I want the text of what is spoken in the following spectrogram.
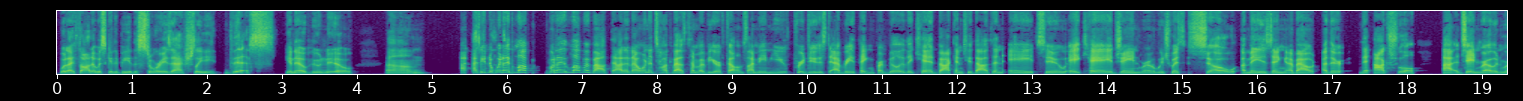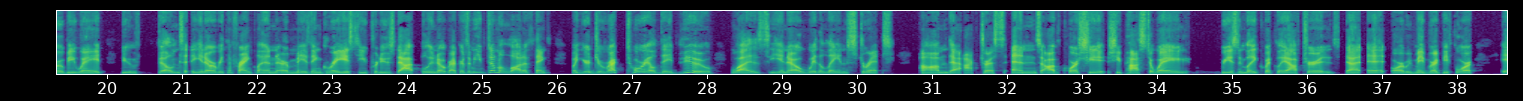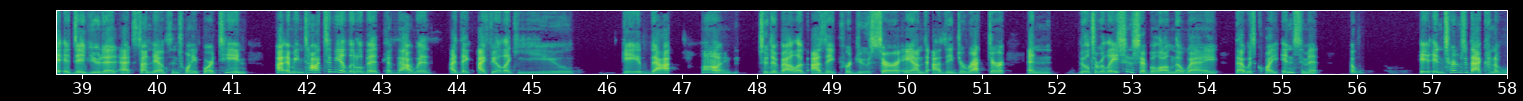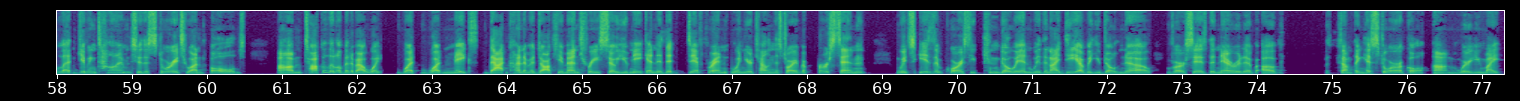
what I thought it was going to be. The story is actually this. You know, who knew? Um, I, I mean, what I love, what I love about that, and I want to talk about some of your films. I mean, you've produced everything from Billy the Kid back in 2008 to AKA Jane Roe, which was so amazing about other the actual uh, Jane Roe and Roe. Wade. You've filmed, you know, Aretha Franklin, or Amazing Grace. You produced that Blue Note Records. I mean, you've done a lot of things, but your directorial debut was, you know, with Elaine Stritch, um, the actress, and of course she she passed away reasonably quickly after it, it or maybe right before it, it debuted at, at, Sundance in 2014. I, I mean, talk to me a little bit because that was, I think, I feel like you gave that time to develop as a producer and as a director and built a relationship along the way that was quite intimate. In, in terms of that kind of let, giving time to the story to unfold, um, talk a little bit about what what what makes that kind of a documentary so unique, and is it different when you're telling the story of a person, which is of course you can go in with an idea but you don't know, versus the narrative of something historical, um, where you might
